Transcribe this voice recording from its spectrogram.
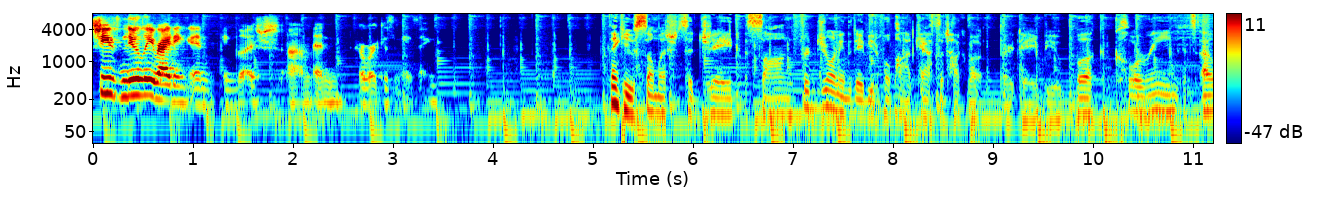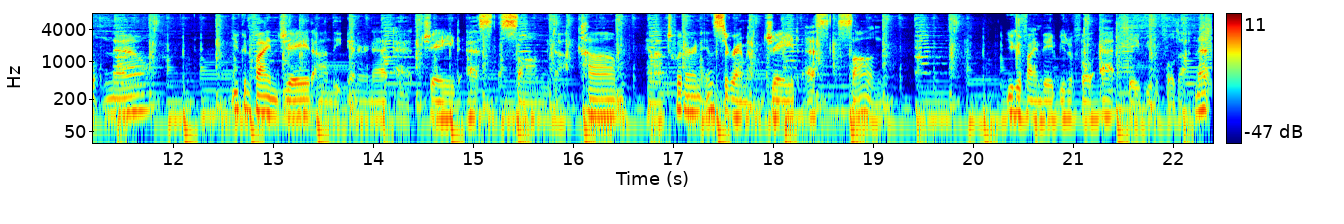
she's newly writing in English, um, and her work is amazing. Thank you so much to Jade Song for joining the Debutiful podcast to talk about their debut book, Chlorine. It's out now. You can find Jade on the internet at jadessong.com and on Twitter and Instagram at jadessong. You can find Debutiful at debutiful.net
